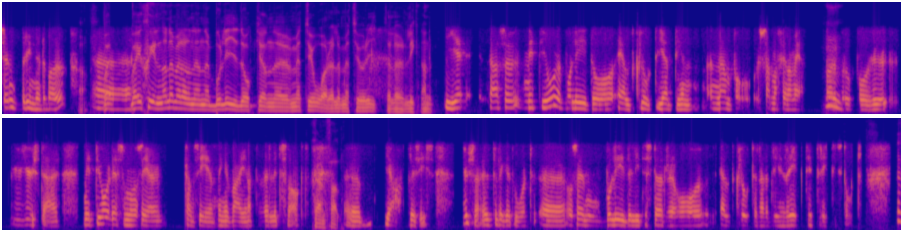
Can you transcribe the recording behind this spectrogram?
sen brinner det bara upp. Vad, Eh, vad är skillnaden mellan en bolid och en eh, meteor eller meteorit eller liknande? Ja, alltså meteor, bolid och eldklot är egentligen namn på samma fenomen. Bara beror på hur, hur ljust det är. Meteor, det som man ser, kan se egentligen varje natt väldigt svagt. Stjärnfall. Ja, precis. Det, utlägga ett ord. Eh, och sen bolid är lite större och eldkloten när det blir riktigt, riktigt stort. Men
